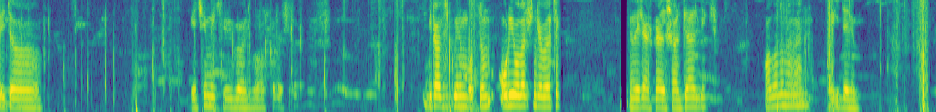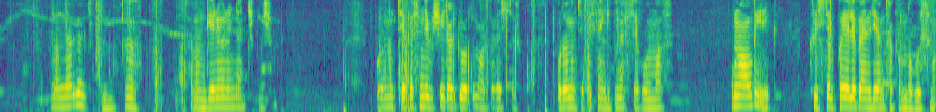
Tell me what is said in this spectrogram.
Hayda. Geçemeyeceğiz galiba arkadaşlar. Birazcık benim botum. Oraya ulaşınca ben tek... Evet arkadaşlar geldik. Alalım hemen ve gidelim. Ben nereden çıktım? Ha. Tamam gene önünden çıkmışım. Buranın tepesinde bir şeyler gördüm arkadaşlar. Buranın tepesine gitmezsek olmaz. Bunu aldıydık. Kristal Payal'e benzeyen takım logosunu.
